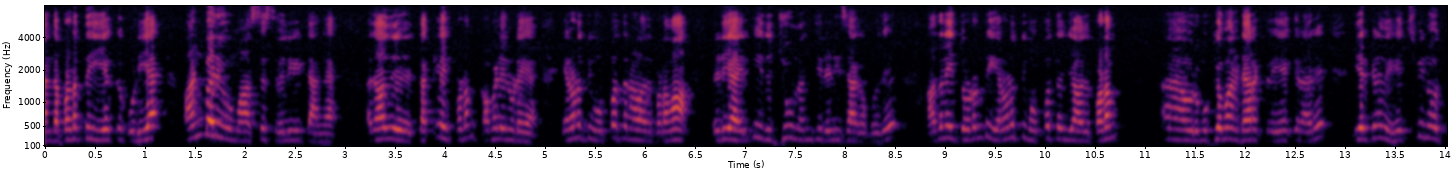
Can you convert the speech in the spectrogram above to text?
அந்த படத்தை இயக்கக்கூடிய அன்பறிவு மாஸ்டர்ஸ் வெளியிட்டாங்க. அதாவது தக்லை படம் கமலினுடைய இருநூத்தி முப்பத்தி நாலாவது படமா ரெடி ஆயிருக்கு. இது ஜூன் அஞ்சு ரிலீஸ் ஆக போகுது. அதனைத் தொடர்ந்து இருநூத்தி முப்பத்தஞ்சாவது படம் ஒரு முக்கியமான டேரக்டர் இயக்குறாரு. ஏற்கனவே ஹெச் வினோத்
